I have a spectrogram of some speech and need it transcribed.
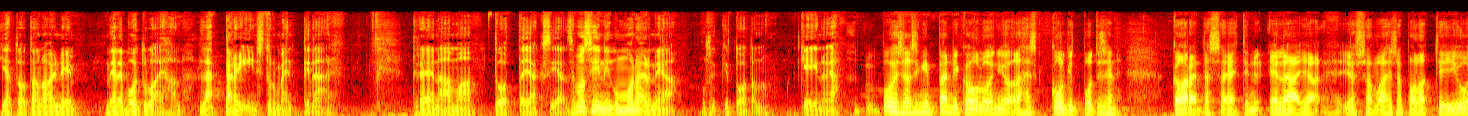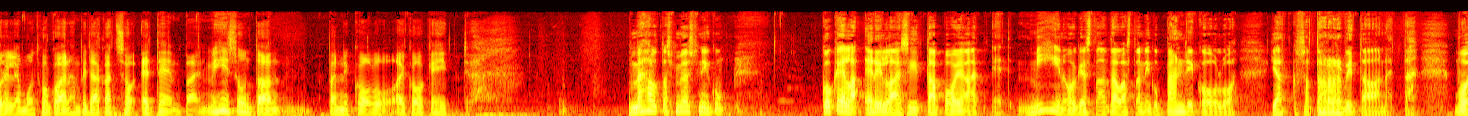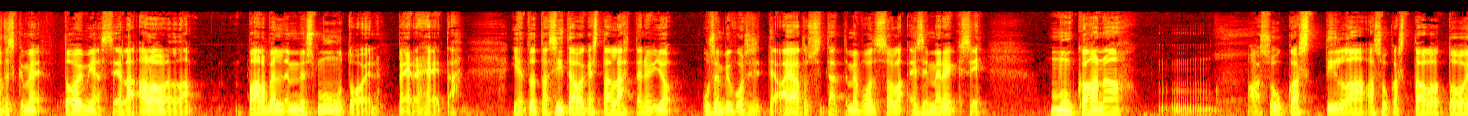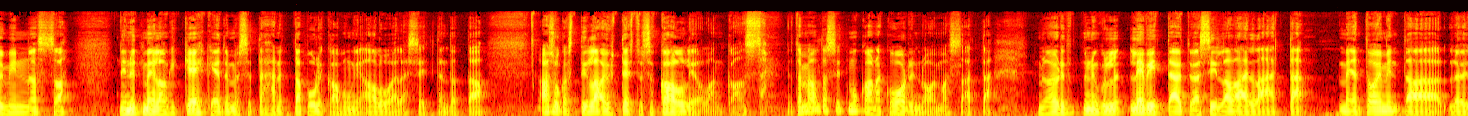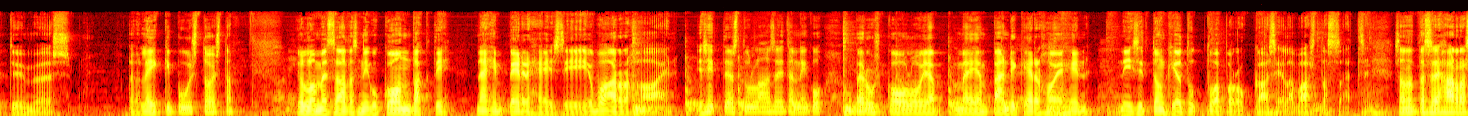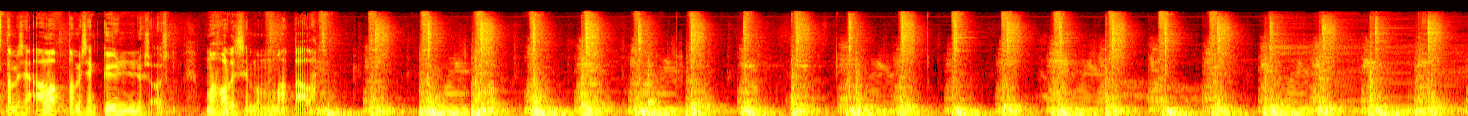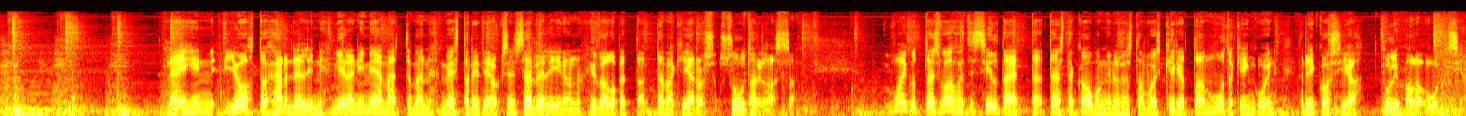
ja tota noin, niin meille voi tulla ihan läppäri-instrumenttinään treenaamaan tuottajaksi ja semmoisia niin kuin modernia musiikkituotannon keinoja. Pohjois-Helsingin bändikoulu on jo lähes 30-vuotisen kaaren tässä ehtinyt elää ja jossain vaiheessa palattiin juurille, mutta koko ajan pitää katsoa eteenpäin. Mihin suuntaan bändikoulu aikoo kehittyä? Me haluttaisiin myös niin kuin kokeilla erilaisia tapoja, että, että mihin oikeastaan tällaista niin kuin bändikoulua jatkossa tarvitaan, että voitaisiko me toimia siellä alueella palvellen myös muutoin perheitä. Ja tota, siitä on oikeastaan lähtenyt jo useampi vuosi sitten ajatus sitä, että me voitaisiin olla esimerkiksi mukana mm, asukastila, asukastalotoiminnassa, niin nyt meillä onkin kehkeytymässä tähän nyt Tapulikaupungin alueelle sitten tota, asukastilaa yhteistyössä Kalliolan kanssa, jota me oltaisiin sitten mukana koordinoimassa, että me on yritetty niin kuin levittäytyä sillä lailla, että meidän toimintaa löytyy myös leikkipuistoista, jolloin me saataisiin niin kuin kontakti näihin perheisiin jo varhain. Ja sitten jos tullaan siitä niin kuin peruskouluun ja meidän bändikerhoihin, niin sitten onkin jo tuttua porukkaa siellä vastassa. Että se, sanotaan, että se harrastamisen aloittamisen kynnys olisi mahdollisimman matala. Näihin johtohärdelin vielä nimeämättömän mestariteoksen säveliin on hyvä lopettaa tämä kierros Suutarilassa. Vaikuttaisi vahvasti siltä, että tästä kaupungin osasta voisi kirjoittaa muutakin kuin rikos- ja tulipalo-uutisia.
